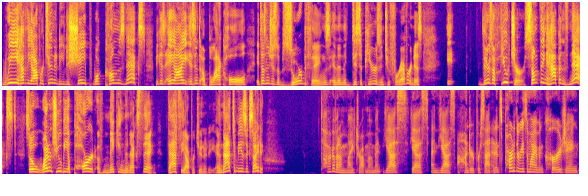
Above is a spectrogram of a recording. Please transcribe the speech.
we have the opportunity to shape what comes next because AI isn't a black hole. It doesn't just absorb things and then it disappears into foreverness. It, there's a future. Something happens next. So why don't you be a part of making the next thing? That's the opportunity. And that to me is exciting. Talk about a mic drop moment. Yes, yes, and yes, 100%. And it's part of the reason why I'm encouraging,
